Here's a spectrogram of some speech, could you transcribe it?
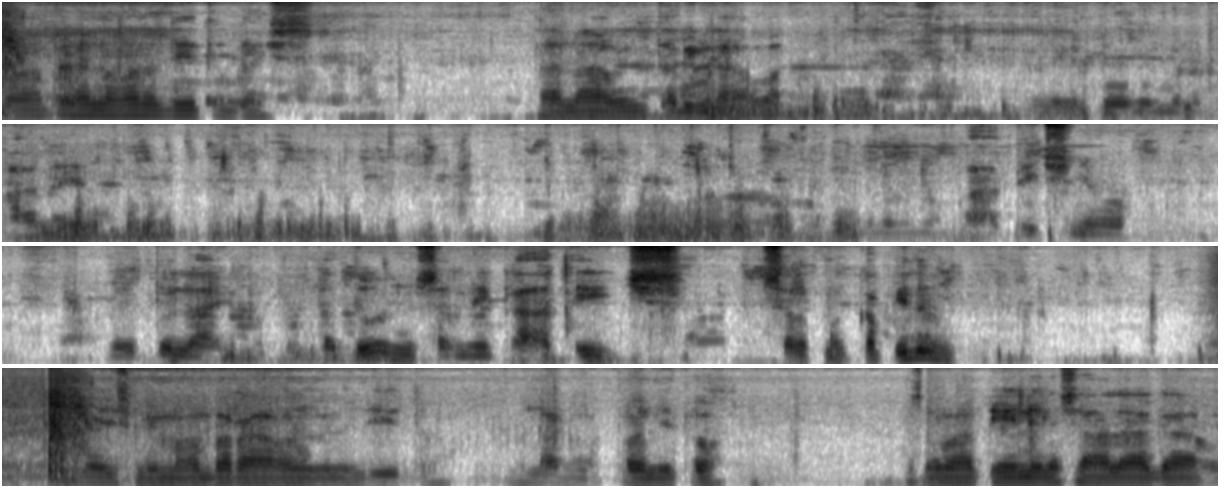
Mga pala ng ano dito guys. Tanawing tabing lawa. Po mo na pala yan. Ganda naman yung cottage nyo. May tulay. Papunta dun sa may cottage. Sarap magkape dun. Guys, may mga barako ng ganun dito. Malaking ito nito. Masama tingin nila sa alaga ko.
